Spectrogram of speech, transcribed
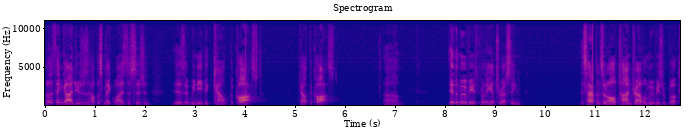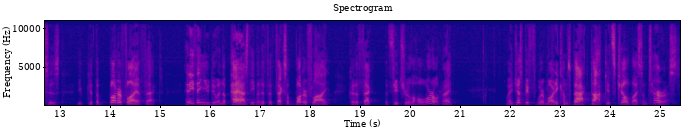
Another thing God uses to help us make wise decisions is that we need to count the cost. Count the cost. Um, in the movie, it's really interesting this happens in all time travel movies or books, is you get the butterfly effect. Anything you do in the past, even if it affects a butterfly, could affect the future of the whole world, right? Right, just before Marty comes back, Doc gets killed by some terrorists.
